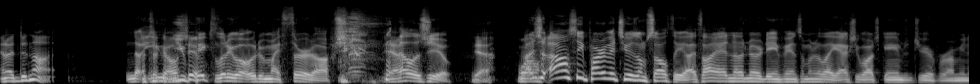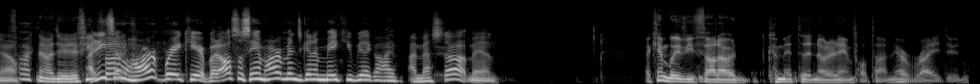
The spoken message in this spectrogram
and I did not. no, took you, you LSU. picked literally what would have been my third option, Yeah? LSU. Yeah. I, Well, just, I honestly part of it too is I'm salty. I thought I had another Notre Dame fan, someone to like actually watch games and cheer for them. You know, fuck no, dude. If you I need thought- some heartbreak here, but also Sam Hartman's gonna make you be like, oh, I, I messed up, man. I can't believe you thought I would commit to Notre Dame full time. You're right, dude.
